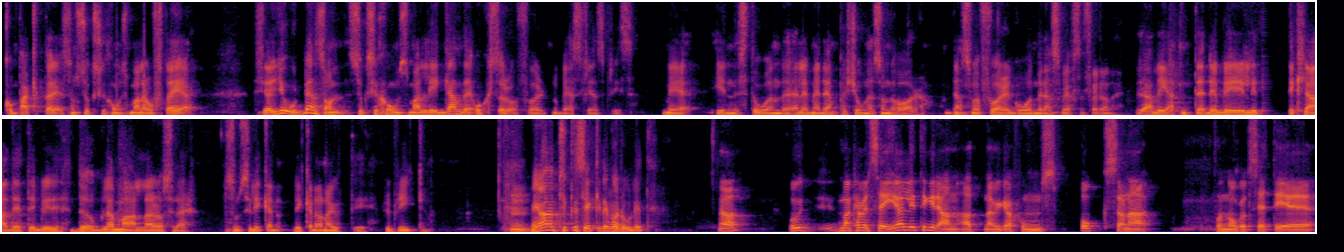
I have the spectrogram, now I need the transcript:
kompaktare som successionsmallar ofta är. Så jag gjorde en sån successionsmall liggande också då för Nobels fredspris. Med innestående, eller med den personen som du har. Den som är föregående, den som är efterföljande. Jag vet inte, det blir lite kladdigt. Det blir dubbla mallar och sådär. Som ser lika, likadana ut i rubriken. Mm. Men jag tyckte säkert det var roligt. Ja, och man kan väl säga lite grann att navigations boxarna på något sätt är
